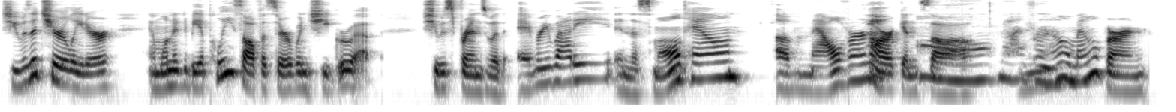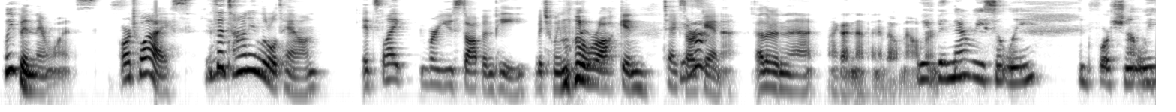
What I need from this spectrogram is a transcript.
She was a cheerleader and wanted to be a police officer when she grew up. She was friends with everybody in the small town of Malvern, Arkansas. I Malvern. know, Malvern. We've been there once or twice. It's a tiny little town. It's like where you stop and pee between Little Rock and Texarkana. Other than that, I got nothing about Malvern. We've been there recently, unfortunately,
